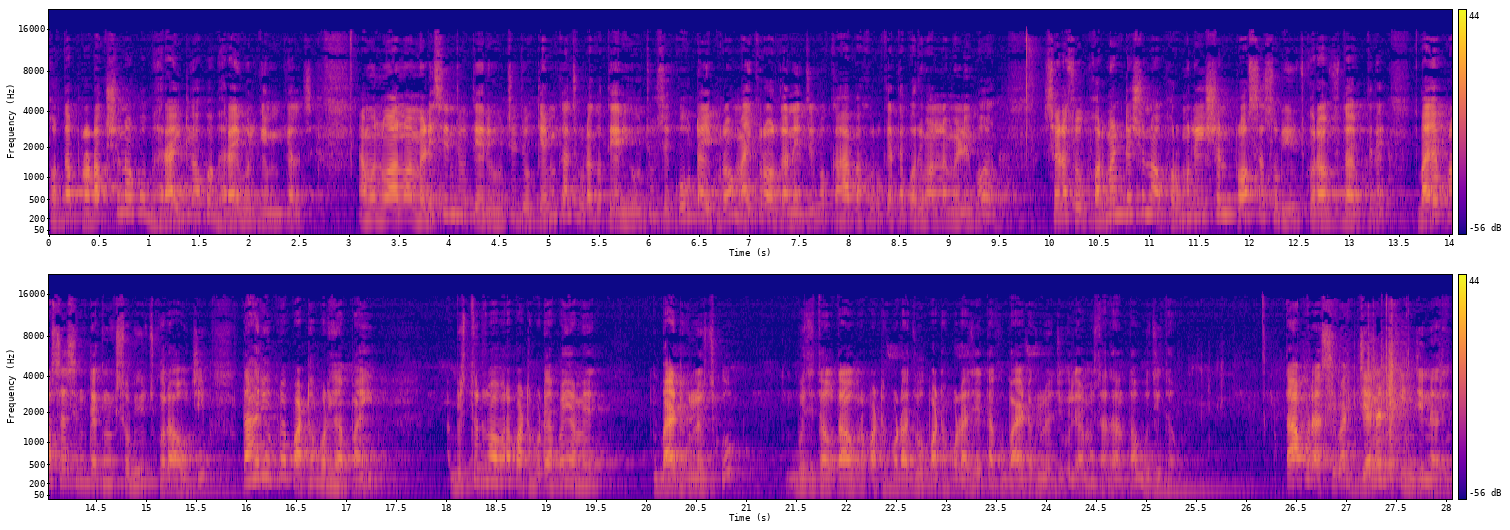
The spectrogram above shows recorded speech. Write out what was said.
for the production of variety of variable chemicals ଆମ ନୂଆ ନୂଆ ମେଡ଼ିସିନ୍ ଯେଉଁ ତିଆରି ହେଉଛି ଯେଉଁ କେମିକାଲ୍ସ ଗୁଡ଼ାକ ତିଆରି ହେଉଛି ସେ କେଉଁ ଟାଇପ୍ର ମାଇକ୍ରୋ ଅର୍ଗାନିଜିମ୍ କାହା ପାଖରୁ କେତେ ପରିମାଣର ମିଳିବ ସେଇଟା ସବୁ ଫର୍ମେଣ୍ଟେସନ୍ ଆଉ ଫର୍ମୁଲେସନ୍ ପ୍ରୋସେସ୍ ସବୁ ୟୁଜ୍ କରାହେଉଛି ତା ଭିତରେ ବାୟୋ ପ୍ରୋସେସିଂ ଟେକ୍ନିକ୍ ସବୁ ୟୁଜ୍ କରାହେଉଛି ତାହାରି ଉପରେ ପାଠ ପଢ଼ିବା ପାଇଁ ବିସ୍ତୃତ ଭାବରେ ପାଠ ପଢ଼ିବା ପାଇଁ ଆମେ ବାୟୋଟେକ୍ନୋଲୋଜିକୁ ବୁଝିଥାଉ ତା ଉପରେ ପାଠ ପଢ଼ା ଯେଉଁ ପାଠ ପଢ଼ାଯାଏ ତାକୁ ବାୟୋଟେକ୍ନୋଲୋଜି ବୋଲି ଆମେ ସାଧାରଣତଃ ବୁଝିଥାଉ ତାପରେ ଆସିବା ଜେନେଟିକ୍ ଇଞ୍ଜିନିୟରିଂ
